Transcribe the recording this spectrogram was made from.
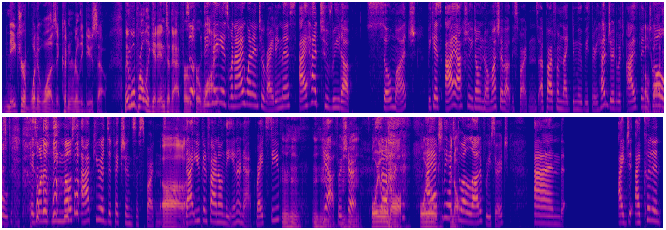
nature of what it was, it couldn't really do so. I mean, we'll probably get into that for, So for the thing is, when I went into writing this, I had to read up so much because I actually don't know much about the Spartans apart from like the movie 300, which I've been Oh, told is one of the most accurate depictions of Spartans Ah. that you can find on the internet, right, Steve? Mhm, mhm, Yeah, for sure. mhm. Oil So- and all. Oil I actually had to do all. a lot of research, and I j- I couldn't.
